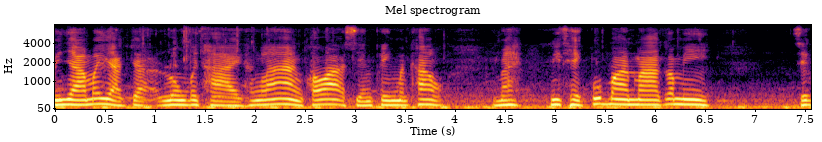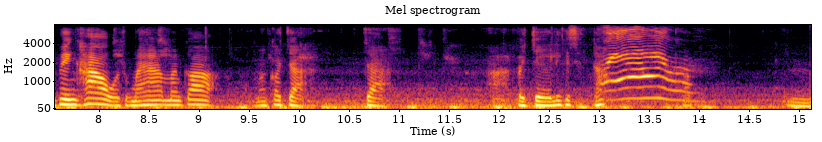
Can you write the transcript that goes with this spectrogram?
วิญญาณไม่อยากจะลงไปถ่ายข้างล่าง เพราะว่าเสียงเพลงมันเข้าเห็นไหมมีเทคปุ๊บมันมาก็มีเสียงเพลงเข้าถูกไหมฮะมันก็มันก็จะจะอ่า ไปเจอลิขสิทธิ์นะครับอืม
